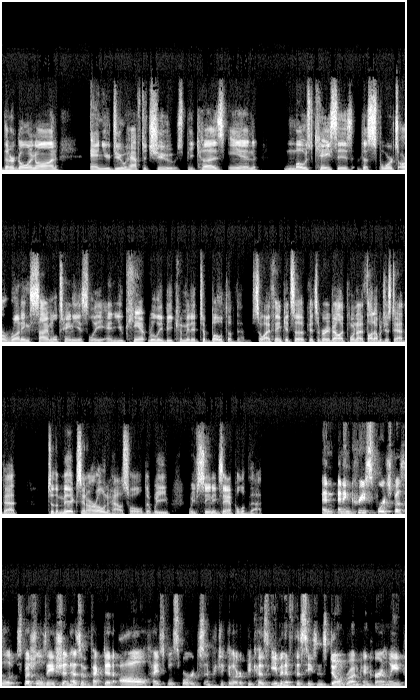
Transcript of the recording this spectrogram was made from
that are going on. And you do have to choose because in most cases the sports are running simultaneously and you can't really be committed to both of them. So i think it's a it's a very valid point. I thought i would just add that to the mix in our own household that we we've seen example of that and, and increased sports special, specialization has affected all high school sports in particular, because even if the seasons don't run concurrently,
